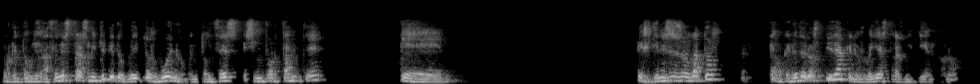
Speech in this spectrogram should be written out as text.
porque tu obligación es transmitir que tu proyecto es bueno. Entonces, es importante que, que si tienes esos datos, que aunque no te los pida, que los vayas transmitiendo. ¿no?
